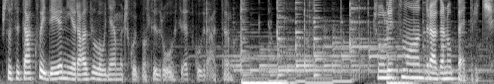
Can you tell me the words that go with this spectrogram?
što se takva ideja nije razvila u Njemačkoj poslije drugog svjetskog rata. Čuli smo Draganu Petrić.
